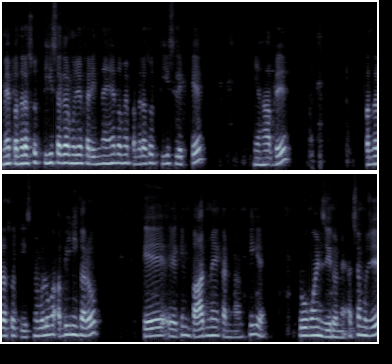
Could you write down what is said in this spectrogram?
मैं पंद्रह सौ तीस अगर मुझे खरीदना है तो मैं पंद्रह सौ तीस लिख के यहाँ पे पंद्रह सौ तीस में बोलूँगा, अभी नहीं करो, कि लेकिन बाद में करना, ठीक है? टू पॉइंट ज़ीरो ने। अच्छा मुझे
